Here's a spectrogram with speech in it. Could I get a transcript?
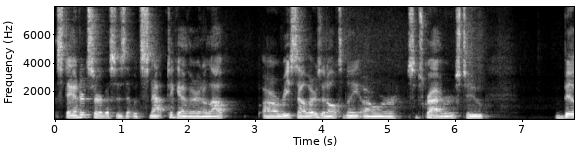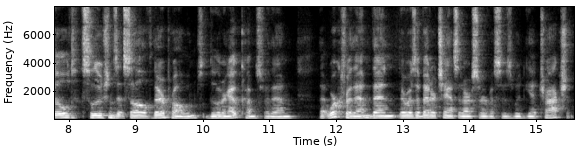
standard services that would snap together and allow our resellers and ultimately our subscribers to build solutions that solve their problems, delivering outcomes for them that work for them, then there was a better chance that our services would get traction.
